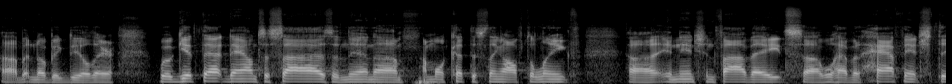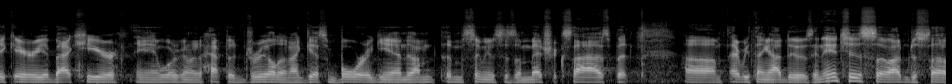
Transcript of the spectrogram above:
uh, but no big deal there. We'll get that down to size, and then um, I'm going to cut this thing off to length. Uh, an inch and five eighths. Uh, we'll have a half inch thick area back here, and we're going to have to drill and I guess bore again. I'm, I'm assuming this is a metric size, but um, everything I do is in inches, so I'm just uh,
